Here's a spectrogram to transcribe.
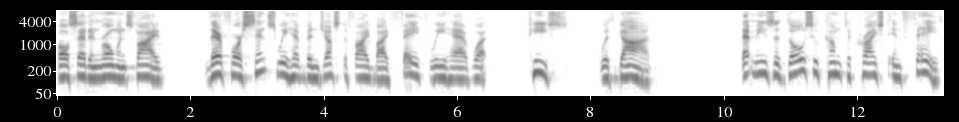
Paul said in Romans 5, Therefore, since we have been justified by faith, we have what? Peace with God. That means that those who come to Christ in faith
